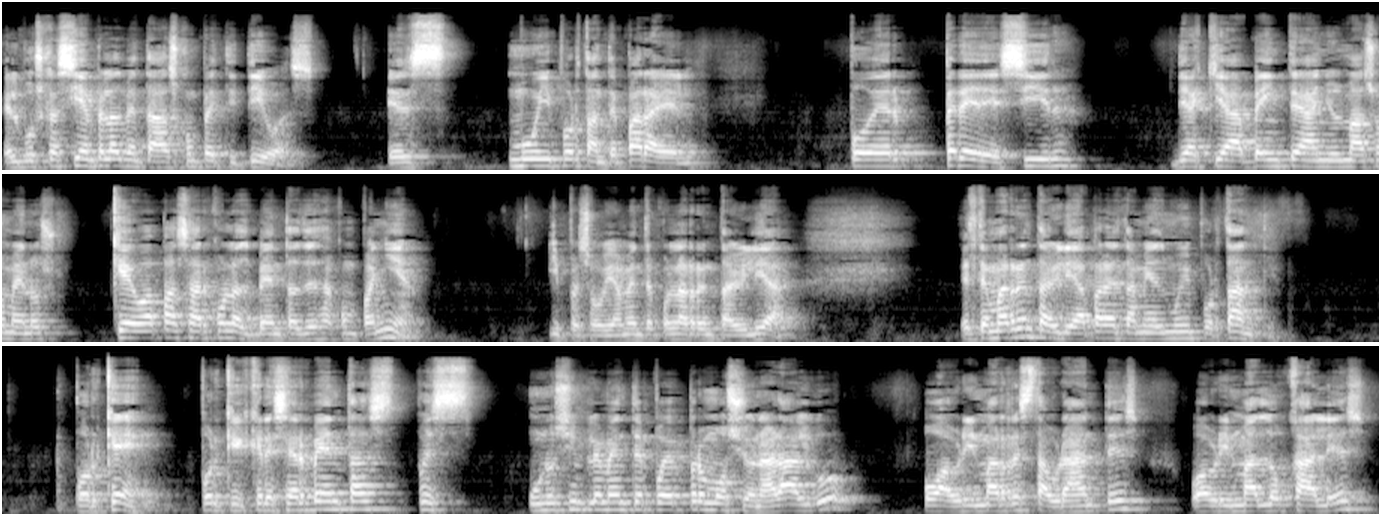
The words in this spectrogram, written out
Él busca siempre las ventajas competitivas es muy importante para él poder predecir de aquí a 20 años más o menos qué va a pasar con las ventas de esa compañía y pues obviamente con la rentabilidad. El tema de rentabilidad para él también es muy importante. ¿Por qué? Porque crecer ventas, pues uno simplemente puede promocionar algo o abrir más restaurantes o abrir más locales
